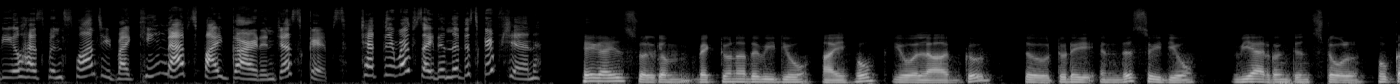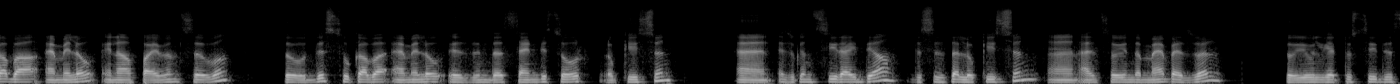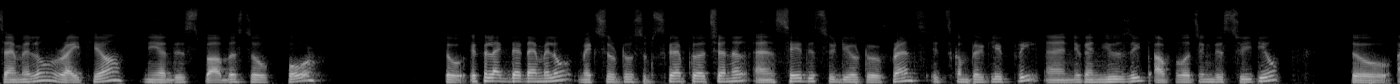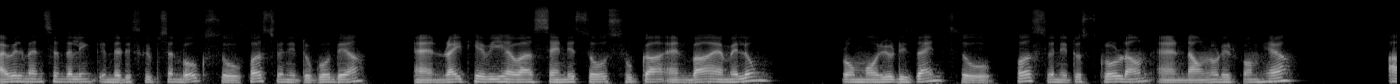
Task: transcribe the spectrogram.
video has been sponsored by King Maps FiveGuard and Just Scripts. Check their website in the description. Hey guys, welcome back to another video. I hope you all are good. So today in this video, we are going to install Hookah MLO in our FiveM server. So this Hookah MLO is in the Sandy Shore location. And as you can see right there, this is the location and I'll show you in the map as well so you will get to see this MLO right here near this barber shop 4 so if you like that MLO make sure to subscribe to our channel and share this video to your friends. It's completely free and you can use it after watching this video. So I will mention the link in the description box. So first we need to go there. And right here we have a Sandy Shores hookah and bar MLO from Moreo Design so first we need to scroll down and download it from here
